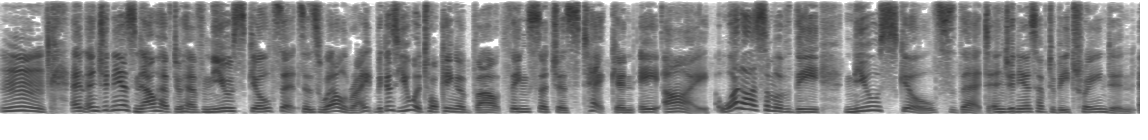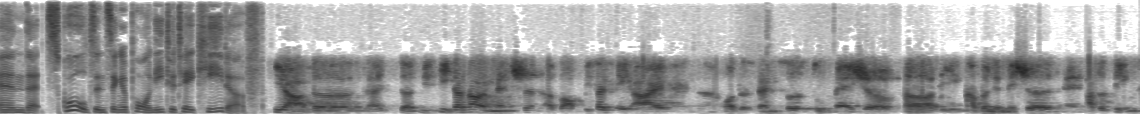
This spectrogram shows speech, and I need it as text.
Mm. And engineers now have to have new skill sets as well, right? Because you were talking about things such as tech and AI. What are some of the new skills that engineers have to be trained in and that schools in Singapore need to take heed of? Yeah, the, the you see, just now I mentioned about besides AI and uh, all the sensors to measure uh, the carbon emission and other things.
